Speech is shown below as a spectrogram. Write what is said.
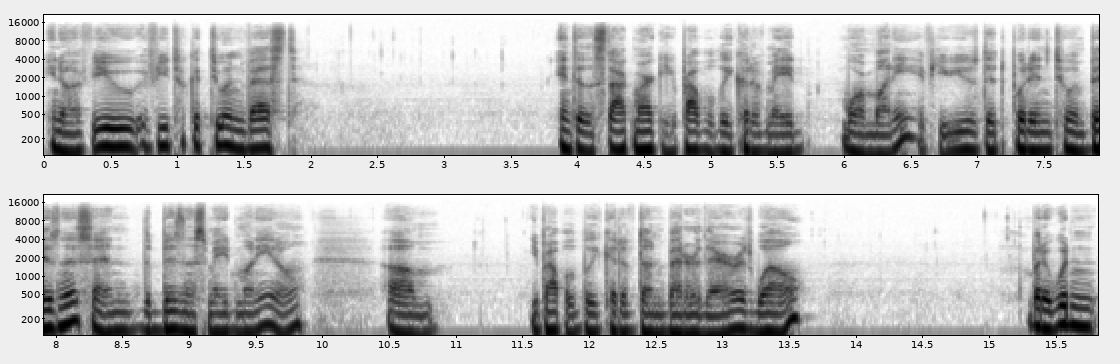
You know, if you if you took it to invest into the stock market, you probably could have made more money if you used it to put into a business and the business made money. You know, um, you probably could have done better there as well. But it wouldn't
